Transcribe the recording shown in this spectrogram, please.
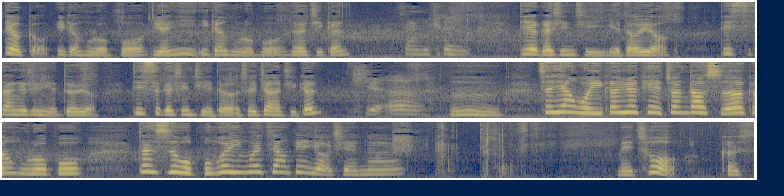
遛狗一根胡萝卜，园艺一根胡萝卜，这有几根？三根。第二个星期也都有，第三个星期也都有，第四个星期也都有，所以这样几根？十二。嗯，这样我一个月可以赚到十二根胡萝卜，但是我不会因为这样变有钱呢。没错，可是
